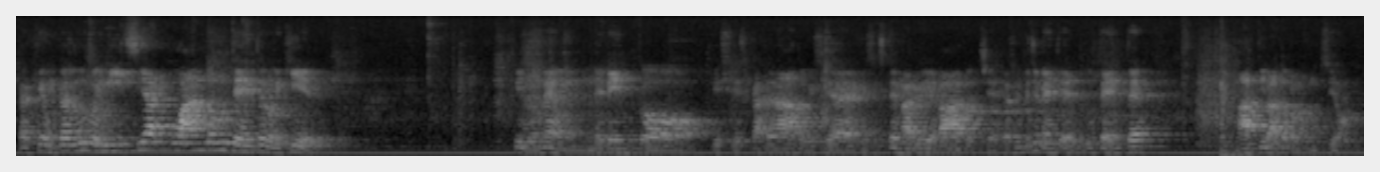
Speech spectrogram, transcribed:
perché un caso d'uso inizia quando l'utente lo richiede. quindi non è un evento che si è scatenato, che, si è, che il sistema ha rilevato, eccetera, semplicemente l'utente ha attivato quella funzione.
